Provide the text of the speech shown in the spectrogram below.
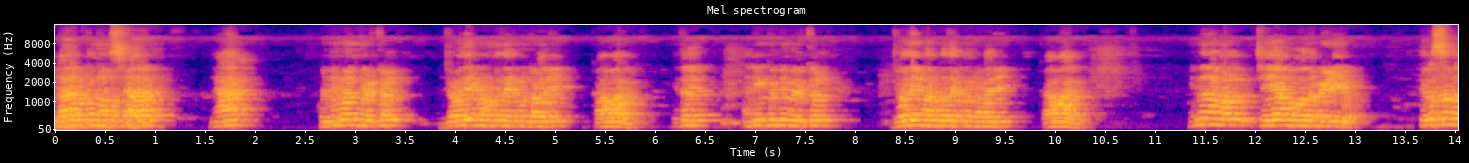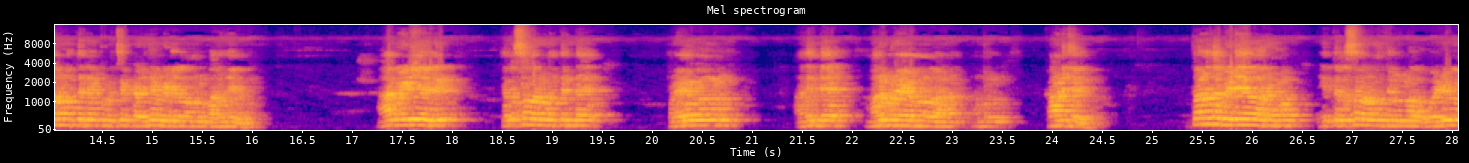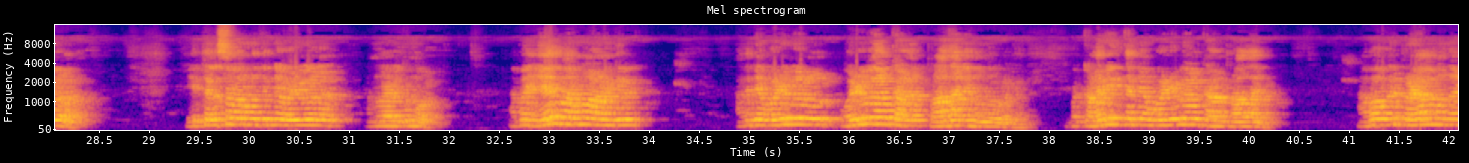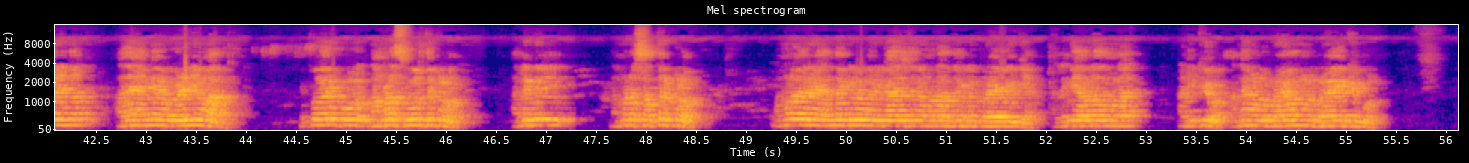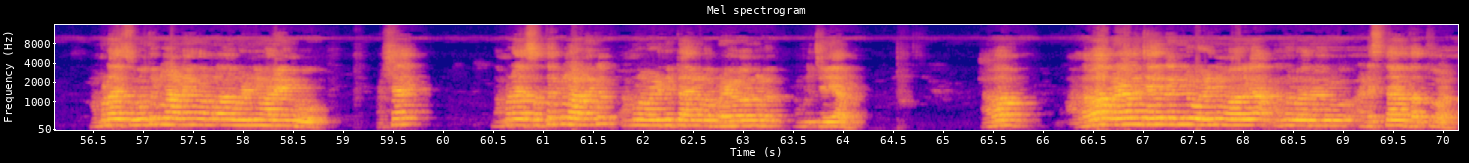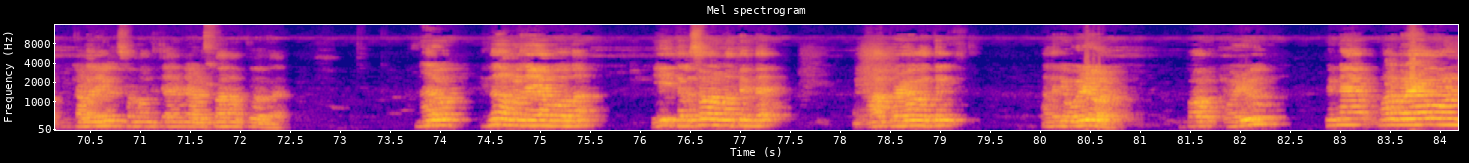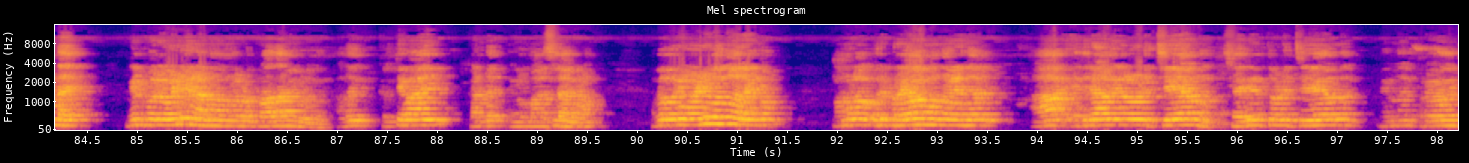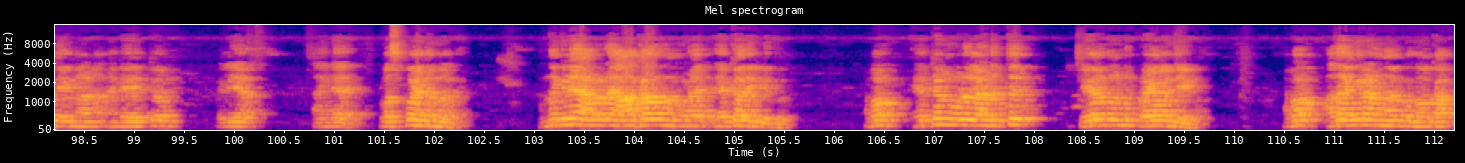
എല്ലാവർക്കും നമസ്കാരം. ഞാൻ കുഞ്ഞുമോൻ പെരുക്കൾ ജ്യോതി മുഹമ്മദ് ഇരുമ കളരി കാവാലം. ഇത് അനിയൻ കുഞ്ഞു പെരുക്കൾ ജ്യോതി മുഹമ്മദ് ഇരുമ കളരി കാവാലം. ഇന്ന് നമ്മൾ ചെയ്യാൻ പോകുന്ന വീഡിയോ തിലസമർമ്മത്തിനെ കുറിച്ച് കഴിഞ്ഞ വീഡിയോ നമ്മൾ പറഞ്ഞിരുന്നു. ആ വീഡിയോയിൽ തിലസമർമ്മത്തിന്റെ പ്രയോഗങ്ങളും അതിന്റെ മറുപ്രയോഗങ്ങളുമാണ് നമ്മൾ കാണിച്ചിരുന്നത്. ഇത്തവണത്തെ വീഡിയോ എന്ന് പറയുമ്പോൾ ഈ തിലസമർമ്മത്തിലുള്ള ഒഴിവുകളാണ്. ഈ തിലസമർമ്മത്തിന്റെ ഒഴിവുകൾ നമ്മൾ എടുക്കുമ്പോൾ. അപ്പൊ ഏത് മർമ്മമാണെങ്കിലും അതിന്റെ ഒഴിവുകൾ ഒഴിവുകൾക്കാണ് പ്രാധാന്യം നമ്മൾ കൊടുക്കുന്നത്. ഇപ്പൊ കളരിയിൽ തന്നെ ഒഴിവുകൾക്കാണ് പ്രാധാന്യം. അപ്പോൾ ഒരു പ്രയോഗം വന്നു കഴിഞ്ഞാൽ അത് എങ്ങനെ ഒഴിഞ്ഞു മാറും? ഇപ്പൊ ഒരു നമ്മുടെ സുഹൃത്തുക്കളോ അല്ലെങ്കിൽ നമ്മുടെ ശത്രുക്കളോ നമ്മൾ എന്തെങ്കിലും ഒരു കാര്യത്തിൽ നമ്മൾ എന്തെങ്കിലും പ്രയോഗിക്കുക. അല്ലെങ്കിൽ അവരെ നമ്മളെ അടിക്കുകയോ അങ്ങനെയുള്ള പ്രയോഗങ്ങൾ പ്രയോഗിക്കുമ്പോൾ നമ്മുടെ സുഹൃത്തുക്കളാണെങ്കിൽ നമ്മൾ അത് ഒഴിഞ്ഞു മറിയുന്നു പോകും. പക്ഷെ നമ്മുടെ ശത്രുക്കളാണെങ്കിൽ നമ്മൾ ഒഴിഞ്ഞിട്ട് പ്രയോഗങ്ങൾ നമ്മൾ ചെയ്യാറുണ്ട്. അപ്പം അഥവാ പ്രയോഗം ചെയ്തില്ലെങ്കിൽ ഒഴിഞ്ഞു മാറുക എന്നുള്ള ഒരു അടിസ്ഥാന തത്വമാണ്. കളരിയിൽ സംബന്ധിച്ച് അതിന്റെ അടിസ്ഥാന തത്വം അതാണ് എന്നാലും ഇന്ന് നമ്മൾ ചെയ്യാൻ പോകുന്ന ഈ തലസമരണത്തിന്റെ ആ പ്രയോഗത്തിൽ അതിന്റെ ഒഴിവാണ്. അപ്പൊ ഒഴിവ് പിന്നെ മറുപ്രയോഗമുണ്ട്. എങ്കിൽ പോലും ഒഴിവിനാണ് നമ്മളിവിടെ പ്രാധാന്യം കൊടുക്കുന്നത്. അത് കൃത്യമായി കണ്ട് നിങ്ങൾ മനസ്സിലാക്കണം. അപ്പൊ ഒരു ഒഴിവെന്ന് പറയുമ്പോൾ നമ്മൾ ഒരു പ്രയോഗം വന്നു കഴിഞ്ഞാൽ ആ എതിരാളികളോട് ചേർന്ന് ശരീരത്തോട് ചേർന്ന് നിന്ന് പ്രയോഗം ചെയ്യുന്നതാണ് അതിന്റെ ഏറ്റവും വലിയ അതിന്റെ പ്ലസ് പോയിന്റ് എന്ന് പറയുന്നത്. എന്നെങ്കിലേ അവരുടെ ആഘാതം നമ്മളെ ഏൽക്കാതിരിക്കത്തുള്ളൂ. അപ്പം ഏറ്റവും കൂടുതൽ അടുത്ത് ചേർന്നുകൊണ്ട് പ്രയോഗം ചെയ്യണം. അപ്പം അതെങ്ങനെയാണെന്ന് നമുക്ക് നോക്കാം.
